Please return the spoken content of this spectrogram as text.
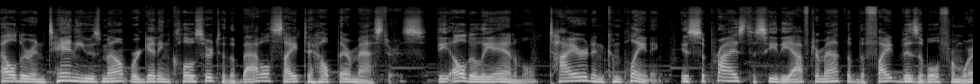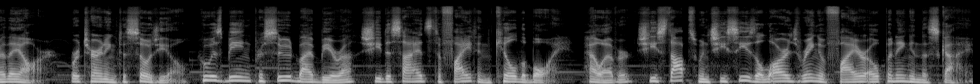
Elder and Tanyu's mount were getting closer to the battle site to help their masters. The elderly animal, tired and complaining, is surprised to see the aftermath of the fight visible from where they are. Returning to Sojio, who is being pursued by Bira, she decides to fight and kill the boy. However, she stops when she sees a large ring of fire opening in the sky,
